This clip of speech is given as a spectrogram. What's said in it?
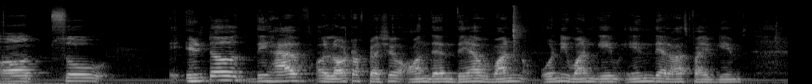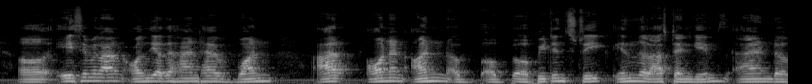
Uh, so Inter they have a lot of pressure on them. They have won only one game in their last five games. Uh, AC Milan, on the other hand, have won are on an unbeaten streak in the last ten games, and uh,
